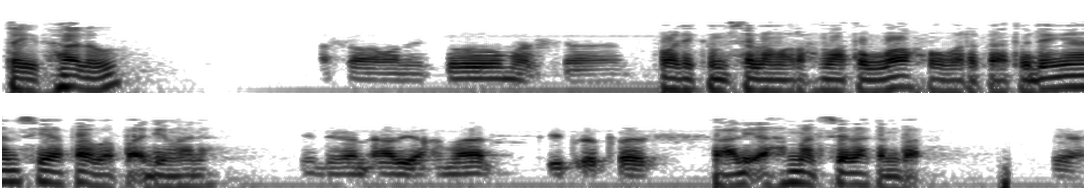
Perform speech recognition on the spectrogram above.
Taib, halo. Assalamualaikum. Waalaikumsalam warahmatullahi wabarakatuh. Dengan siapa Bapak di mana? Dengan Ali Ahmad di Brebes. Pak Ali Ahmad, silakan Pak. Ya.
